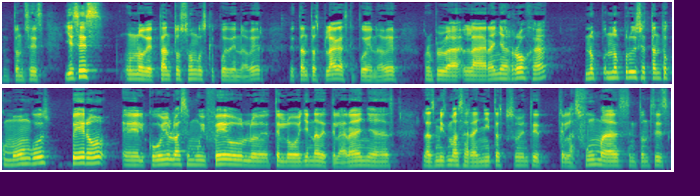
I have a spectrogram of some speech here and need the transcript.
Entonces, y ese es uno de tantos hongos que pueden haber de tantas plagas que pueden haber. Por ejemplo, la, araña roja no, no, produce tanto como hongos, pero el cogollo lo hace muy feo, te lo llena de telarañas, las mismas arañitas, pues obviamente te las fumas, entonces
